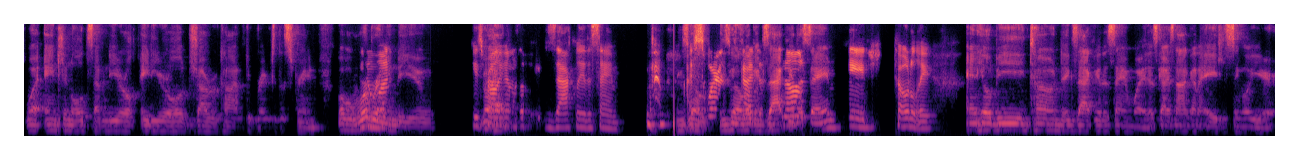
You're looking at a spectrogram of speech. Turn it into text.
what ancient old 70 year old, 80 year old Shah Rukh Khan can bring to the screen. But what we're you know bringing what? to you, he's go probably going to look exactly the same. He's gonna, I swear, he's going to look exactly the same. Age totally and he'll be toned exactly the same way. This guy's not going to age a single year.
